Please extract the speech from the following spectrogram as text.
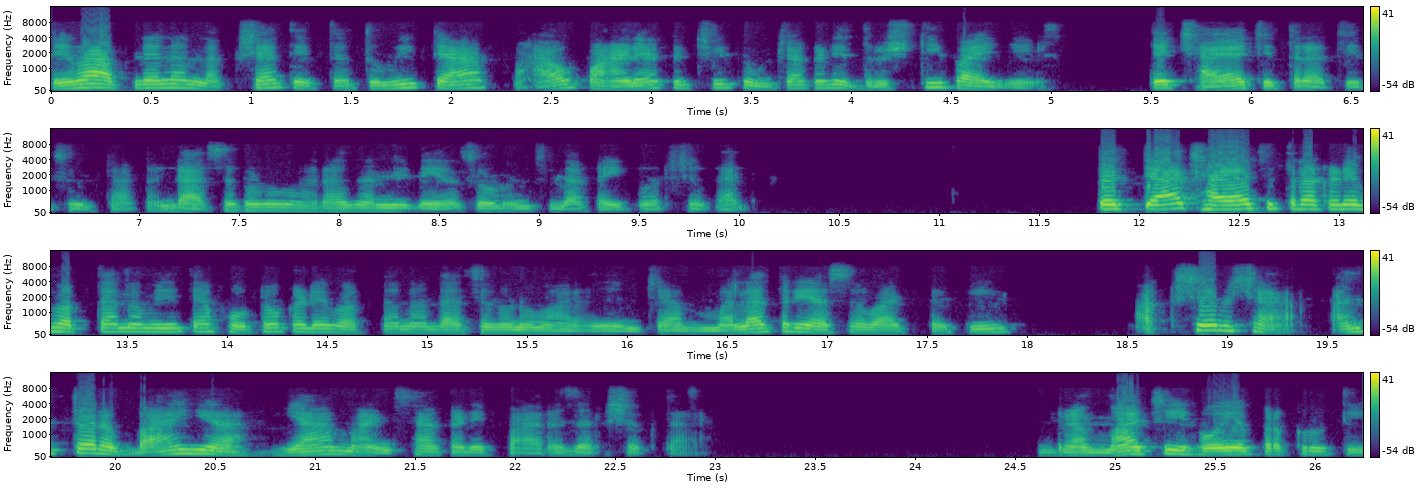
तेव्हा आपल्याला लक्षात येतं तुम्ही त्या भाव पाहण्याची तुमच्याकडे दृष्टी पाहिजे ते छायाचित्राची सुद्धा. कारण दासगणू महाराजांनी देह सोडून सुद्धा काही वर्ष झाले. तर त्या छायाचित्राकडे बघताना म्हणजे त्या फोटोकडे बघताना दासगणू महाराजांच्या मला तरी असं वाटतं की अक्षरशः अंतर्बाह्य या माणसाकडे पारदर्शकता आहे. ब्रह्माची होय प्रकृती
